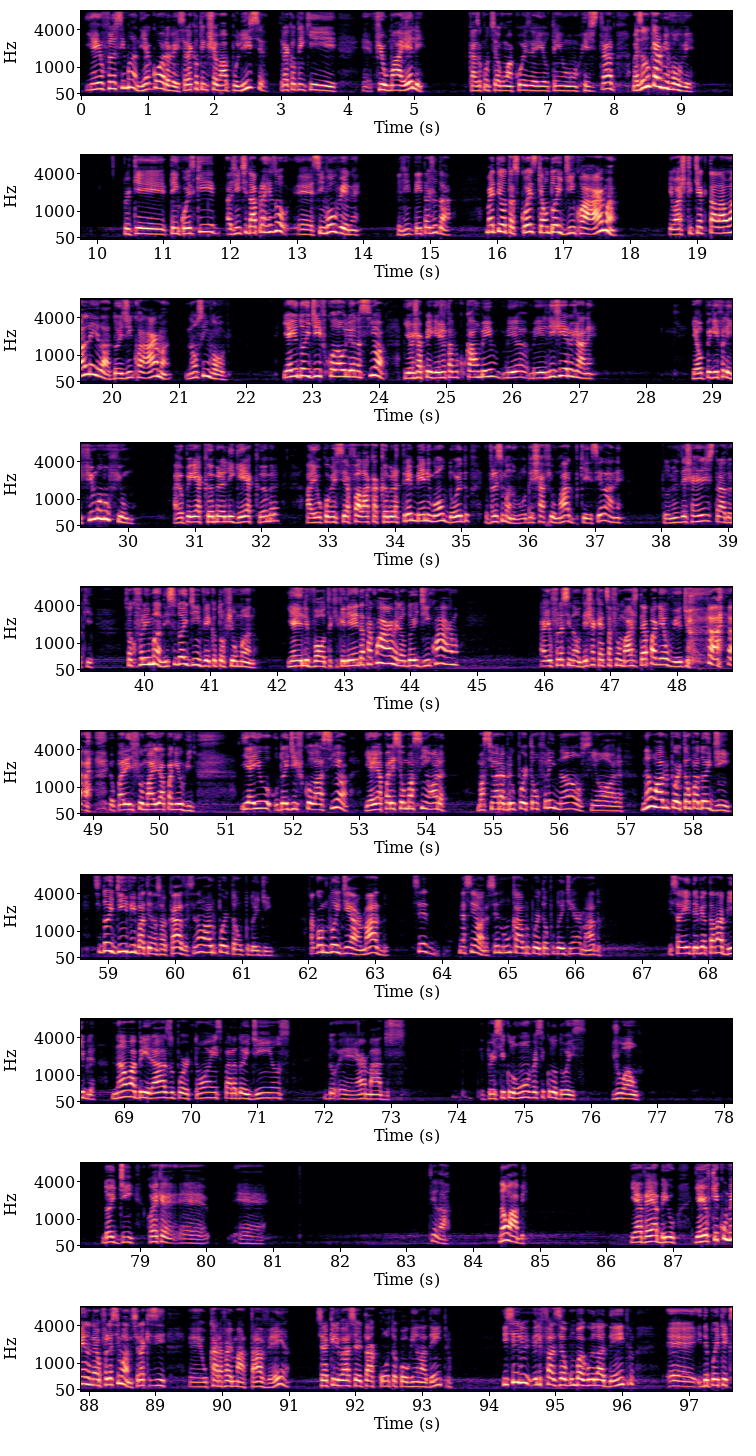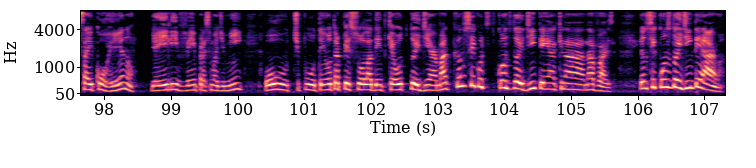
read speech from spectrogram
E aí eu falei assim, mano, e agora, velho? Será que eu tenho que chamar a polícia? Será que eu tenho que é, filmar ele? Caso aconteça alguma coisa eu tenho registrado. Mas eu não quero me envolver. Porque tem coisa que a gente dá pra é, se envolver, né? A gente tenta ajudar. Mas tem outras coisas que é um doidinho com a arma. Eu acho que tinha que estar tá lá uma lei lá. Doidinho com a arma, não se envolve. E aí o doidinho ficou lá olhando assim, ó. E eu já peguei, já tava com o carro meio, meio, meio ligeiro já, né? E aí eu peguei e falei, filma ou não filmo? Aí eu peguei a câmera, liguei a câmera, aí eu comecei a falar com a câmera tremendo igual um doido. Eu falei assim, mano, vou deixar filmado, porque sei lá, né? Pelo menos deixar registrado aqui. Só que eu falei, mano, e se doidinho ver que eu tô filmando? E aí ele volta aqui, que ele ainda tá com a arma, ele é um doidinho com a arma. Aí eu falei assim, não, deixa quieto essa filmagem, até apaguei o vídeo. eu parei de filmar e já apaguei o vídeo. E aí o, o, doidinho ficou lá assim, ó. E aí apareceu uma senhora. Uma senhora abriu o portão. Eu falei, não, senhora, não abre o portão pra doidinho. Se doidinho vir bater na sua casa, você não abre o portão pro doidinho. Agora, no doidinho armado, você. Minha senhora, você nunca abre o portão pro doidinho armado. Isso aí devia estar tá na Bíblia. Não abrirás os portões para doidinhos do, é, armados. Versículo 1, versículo 2. João. Doidinho. Como é que é? É. é sei lá. Não abre. E a véia abriu. E aí eu fiquei com medo, né? Eu falei assim, mano, será que esse, é, o cara vai matar a véia? Será que ele vai acertar a conta com alguém lá dentro? E se ele, ele fazer algum bagulho lá dentro é, e depois ter que sair correndo? E aí ele vem pra cima de mim? Ou, tipo, tem outra pessoa lá dentro que é outro doidinho armado? Porque eu não sei quantos, quantos doidinhos tem aqui na, na Várzea. Eu não sei quantos doidinhos tem arma.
